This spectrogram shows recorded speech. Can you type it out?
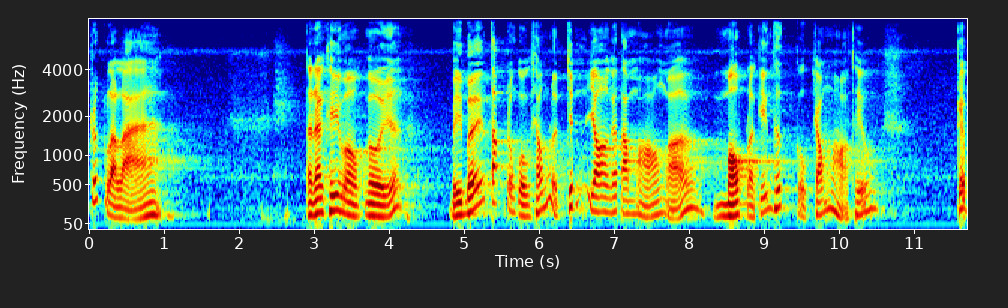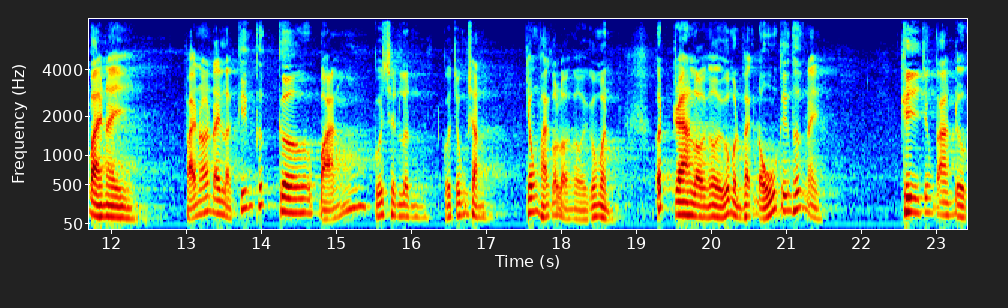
rất là lạ. Thành ra khi mà một người á, bị bế tắc trong cuộc sống là chính do cái tâm họ không mở. Một là kiến thức cuộc sống họ thiếu. Cái bài này phải nói đây là kiến thức cơ bản của sinh linh, của chúng sanh Chứ không phải của loài người của mình. Ít ra loài người của mình phải đủ kiến thức này. Khi chúng ta được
